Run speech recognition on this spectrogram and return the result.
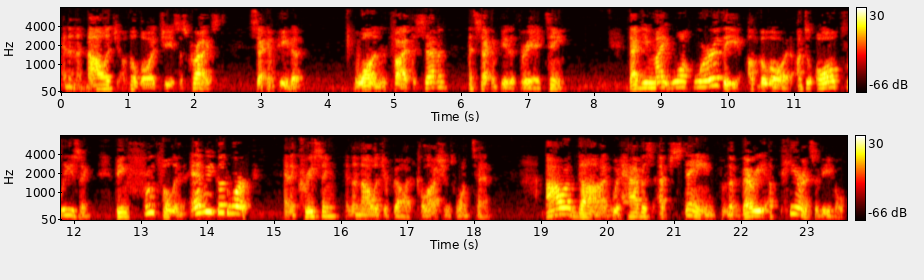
and in the knowledge of the Lord Jesus Christ. 2 Peter 1, 5 to 7, and 2 Peter 3, 18. That ye might walk worthy of the Lord unto all pleasing, being fruitful in every good work, and increasing in the knowledge of God. Colossians 1.10 our God would have us abstain from the very appearance of evil.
